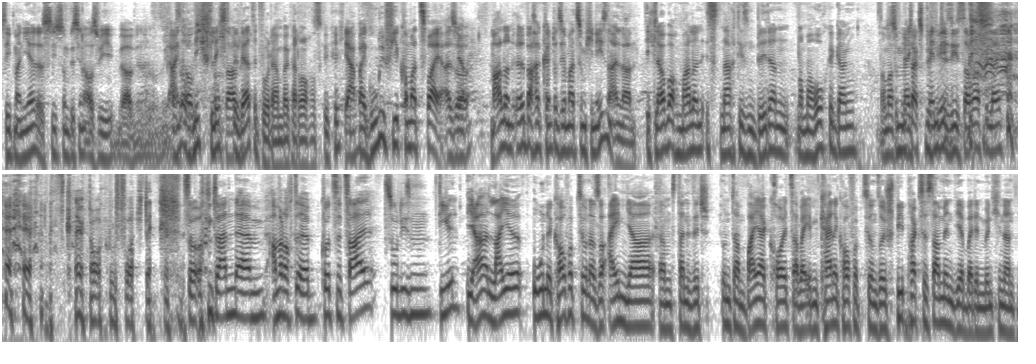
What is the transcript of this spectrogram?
Sieht man hier, das sieht so ein bisschen aus wie, ja, wie Was auch nicht schlecht bewertet wurde, haben wir gerade rausgekriegt. Ja, bei Google 4,2. Also ja. Marlon Oelbacher könnte uns ja mal zum Chinesen einladen. Ich glaube auch Marlon ist nach diesen Bildern nochmal hochgegangen. Nochmal zum Mittagsbuffet. Fantasy sauer vielleicht. ja, das kann ich mir auch gut vorstellen. So, und dann ähm, haben wir noch äh, kurz eine Zahl zu diesem Deal. Ja, Laie ohne Kaufoption, also ein Jahr ähm, Stanisic unterm Bayerkreuz, aber eben keine Kaufoption, soll Spielpraxis sammeln, die er bei den Münchnern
